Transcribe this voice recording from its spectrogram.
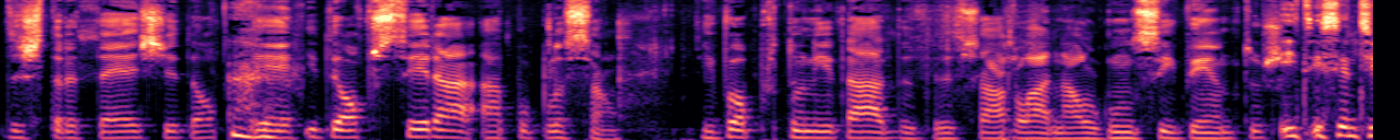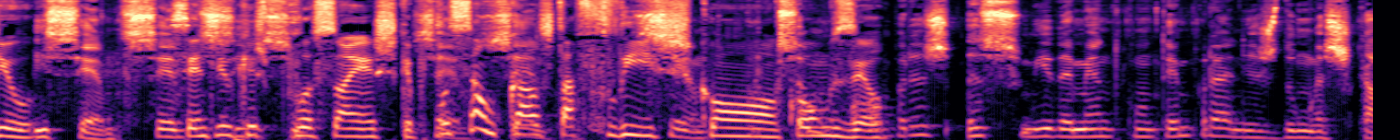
de estratégia de, é, de oferecer à, à população tive a oportunidade de estar lá em alguns eventos. E, e sentiu? E sente, sente sentiu que as populações, que a população sente, local está feliz com, com o museu. obras assumidamente contemporâneas, de uma escala,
